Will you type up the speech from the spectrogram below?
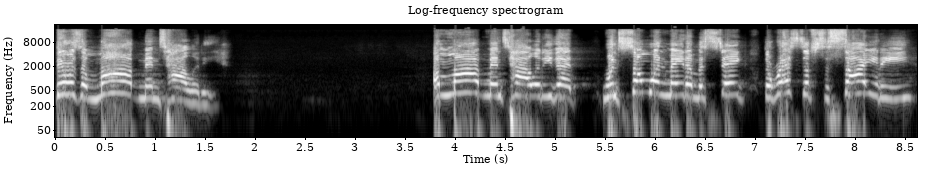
there was a mob mentality. A mob mentality that when someone made a mistake, the rest of society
